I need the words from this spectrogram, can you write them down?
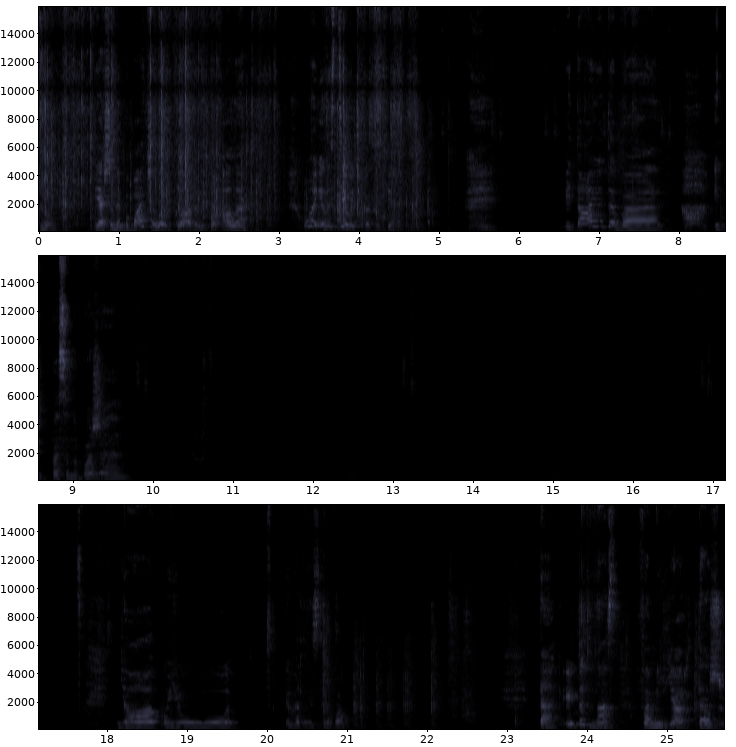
Ну, я ще не побачила обкладинку, але. Ой, і листівочка тут є. Вітаю тебе! А, І підписано, Боже. Дякую. І гарні слова. Так, і тут в нас фамільяр. Теж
